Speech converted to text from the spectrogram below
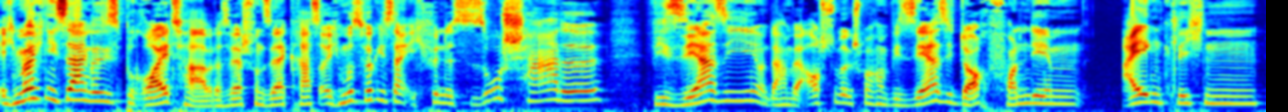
Ich möchte nicht sagen, dass ich es bereut habe, das wäre schon sehr krass, aber ich muss wirklich sagen, ich finde es so schade, wie sehr sie, und da haben wir auch schon drüber gesprochen, wie sehr sie doch von dem eigentlichen,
